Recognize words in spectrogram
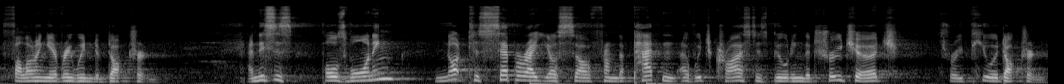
following every wind of doctrine. And this is Paul's warning not to separate yourself from the pattern of which Christ is building the true church through pure doctrine.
